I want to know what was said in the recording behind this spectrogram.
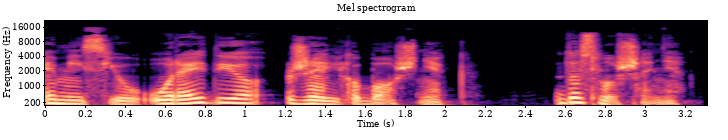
Emisiju uredio Željko Bošnjak. Do slušanja.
